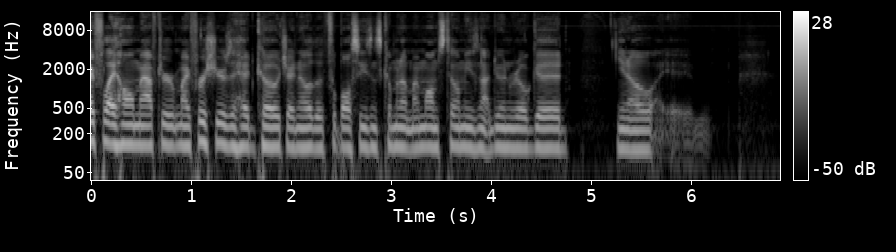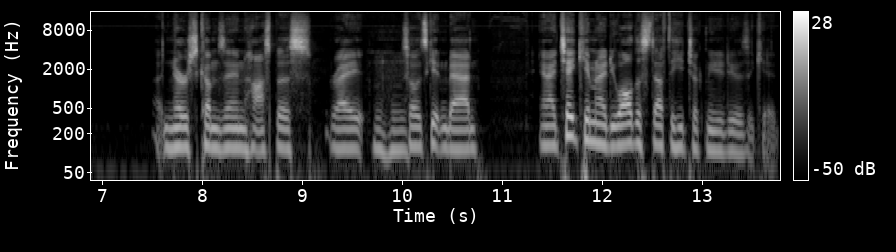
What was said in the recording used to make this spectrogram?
I fly home after my first year as a head coach. I know the football season's coming up. My mom's telling me he's not doing real good. You know, a nurse comes in, hospice, right? Mhm. So it's getting bad. And I take him and I do all the stuff that he took me to do as a kid,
